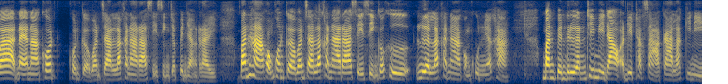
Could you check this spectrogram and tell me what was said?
ว่าในอนาคตคนเกิดวันจันทร์ลัคนาราศีสิงห์จะเป็นอย่างไร ปัญหาของคนเกิดวันจันทร์ลัคนาราศีสิงห์ก็คือเรือนลัคนาของคุณเนี่ยค่ะ มันเป็นเรือนที่มีดาวอดิตทักษาการลักินี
